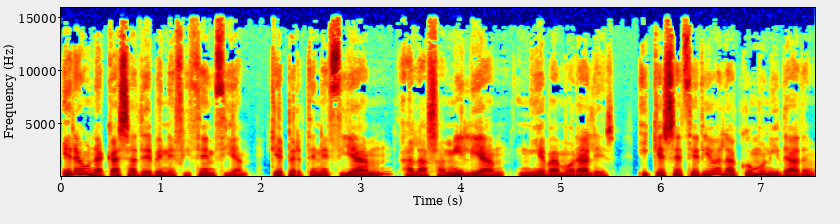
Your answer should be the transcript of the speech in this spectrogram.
era una casa de beneficencia que pertenecía a la familia Nieva Morales y que se cedió a la comunidad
